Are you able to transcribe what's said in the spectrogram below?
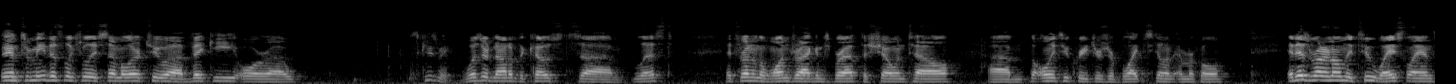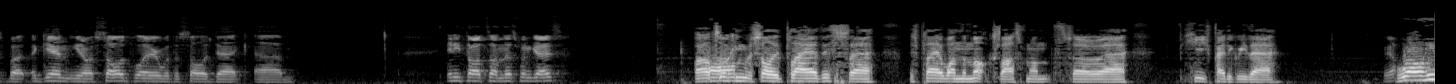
And to me, this looks really similar to uh, Vicky or uh, excuse me, Wizard Not of the Coast's uh, list. It's running the one Dragon's Breath, the Show and Tell. Um, the only two creatures are Blightsteel, and Emrakul. It is running only two Wastelands, but again, you know, a solid player with a solid deck. Um, any thoughts on this one, guys? Well, Um, talking of a solid player, this uh, this player won the Mox last month, so uh, huge pedigree there. Well, he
